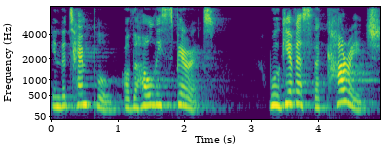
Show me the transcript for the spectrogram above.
in the temple of the Holy Spirit will give us the courage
